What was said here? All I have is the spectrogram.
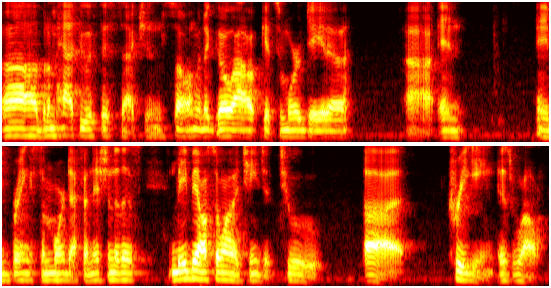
uh, but I'm happy with this section. So I'm going to go out, get some more data, uh, and and bring some more definition to this. And maybe I also want to change it to uh, Kriging as well.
